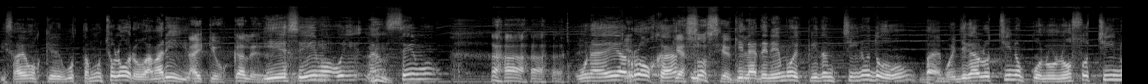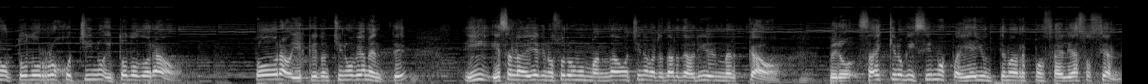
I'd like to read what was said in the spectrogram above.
y sabemos que le gusta mucho el oro amarillo. Hay que buscarle. Y decidimos, oye, lancemos una idea roja que, que la tenemos escrita en chino y todo, para poder llegar a los chinos con un oso chino, todo rojo chino y todo dorado. Todo dorado y escrito en chino obviamente. Y esa es la idea que nosotros hemos mandado a China para tratar de abrir el mercado. Pero, ¿sabes qué es lo que hicimos? Pues ahí hay un tema de responsabilidad social.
